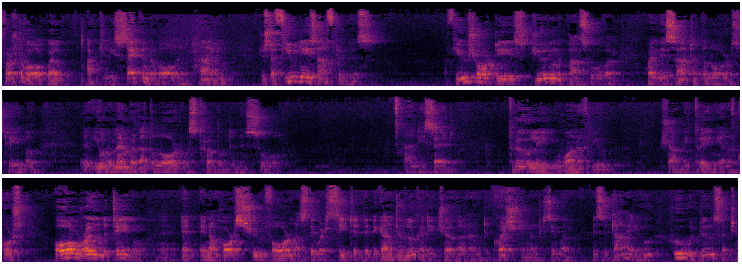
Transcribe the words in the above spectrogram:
First of all, well, actually, second of all, in time, just a few days after this, a few short days during the Passover, when they sat at the Lord's table, uh, you'll remember that the Lord was troubled in his soul. And he said, Truly, one of you shall betray me. And of course, all round the table uh, in a horseshoe form as they were seated, they began to look at each other and to question and to say, Well, is it I? Who, who would do such a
